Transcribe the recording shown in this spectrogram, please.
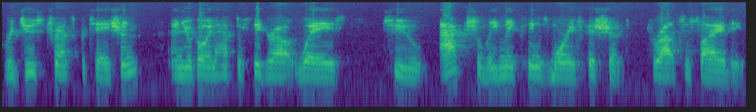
reduce transportation and you're going to have to figure out ways to actually make things more efficient throughout society.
